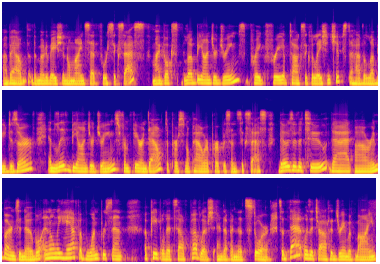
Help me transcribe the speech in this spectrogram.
about the motivational mindset for success. My books, Love Beyond Your Dreams, Break Free of Toxic Relationships to Have the Love You Deserve, and Live Beyond Your Dreams from Fear and Doubt to Personal Power, Purpose, and Success. Those are the two that are in Barnes & Noble, and only half of one 1% of people that self publish end up in that store. So that was a childhood dream of mine.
